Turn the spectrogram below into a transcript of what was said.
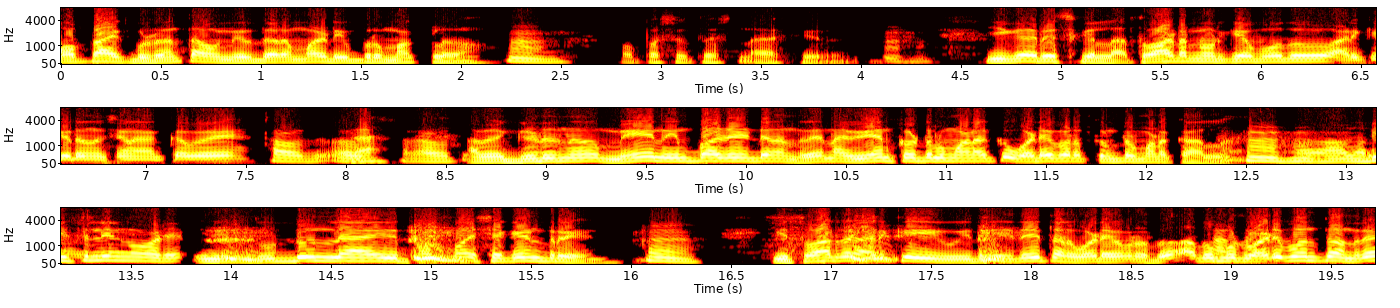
ಪಪ್ಪ ಹಾಕ್ಬಿಡ್ರಿ ಅಂತ ಅವ್ನು ನಿರ್ಧಾರ ಮಾಡಿ ಇಬ್ರು ಮಕ್ಳು. ಹ್ಮ್ ತಕ್ಷಣ ಸುತ್ತ ಹಾಕಿದ್ರು. ಈಗ ರಿಸ್ಕ್ ಇಲ್ಲ. ತೋಟ ನೋಡ್ಕೋಬಹುದು ಅಡಿಕೆ ಗಿಡನು ಚೆನ್ನಾಗ್ ಆಮೇಲೆ ಗಿಡನು ಮೇನ್ ಇಂಪಾರ್ಟೆಂಟ್ ಏನಂದ್ರೆ ನಾವ್ ಏನ್ ಕಂಟ್ರೋಲ್ ಮಾಡಕ್ ಒಡೆ ಬರತ್ ಕಂಟ್ರೋಲ್ ಮಾಡಕ್ಕಾಗಲ್ಲ. ಬಿಸಿಲಿನ ನೋಡಿ. ದುಡ್ಡಿನ ಈ ಪಪ್ಪ ಸೆಕೆಂಡ್ರಿ ಈ ತೋಟದಾಗ ಅಡಿಕೆ ಇದು ಇದೈತಲ್ಲ ಒಡೆ ಬರೋದು. ಅದು ಬಿಟ್ಟು ಒಡೆ ಬಂತು ಅಂದ್ರೆ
